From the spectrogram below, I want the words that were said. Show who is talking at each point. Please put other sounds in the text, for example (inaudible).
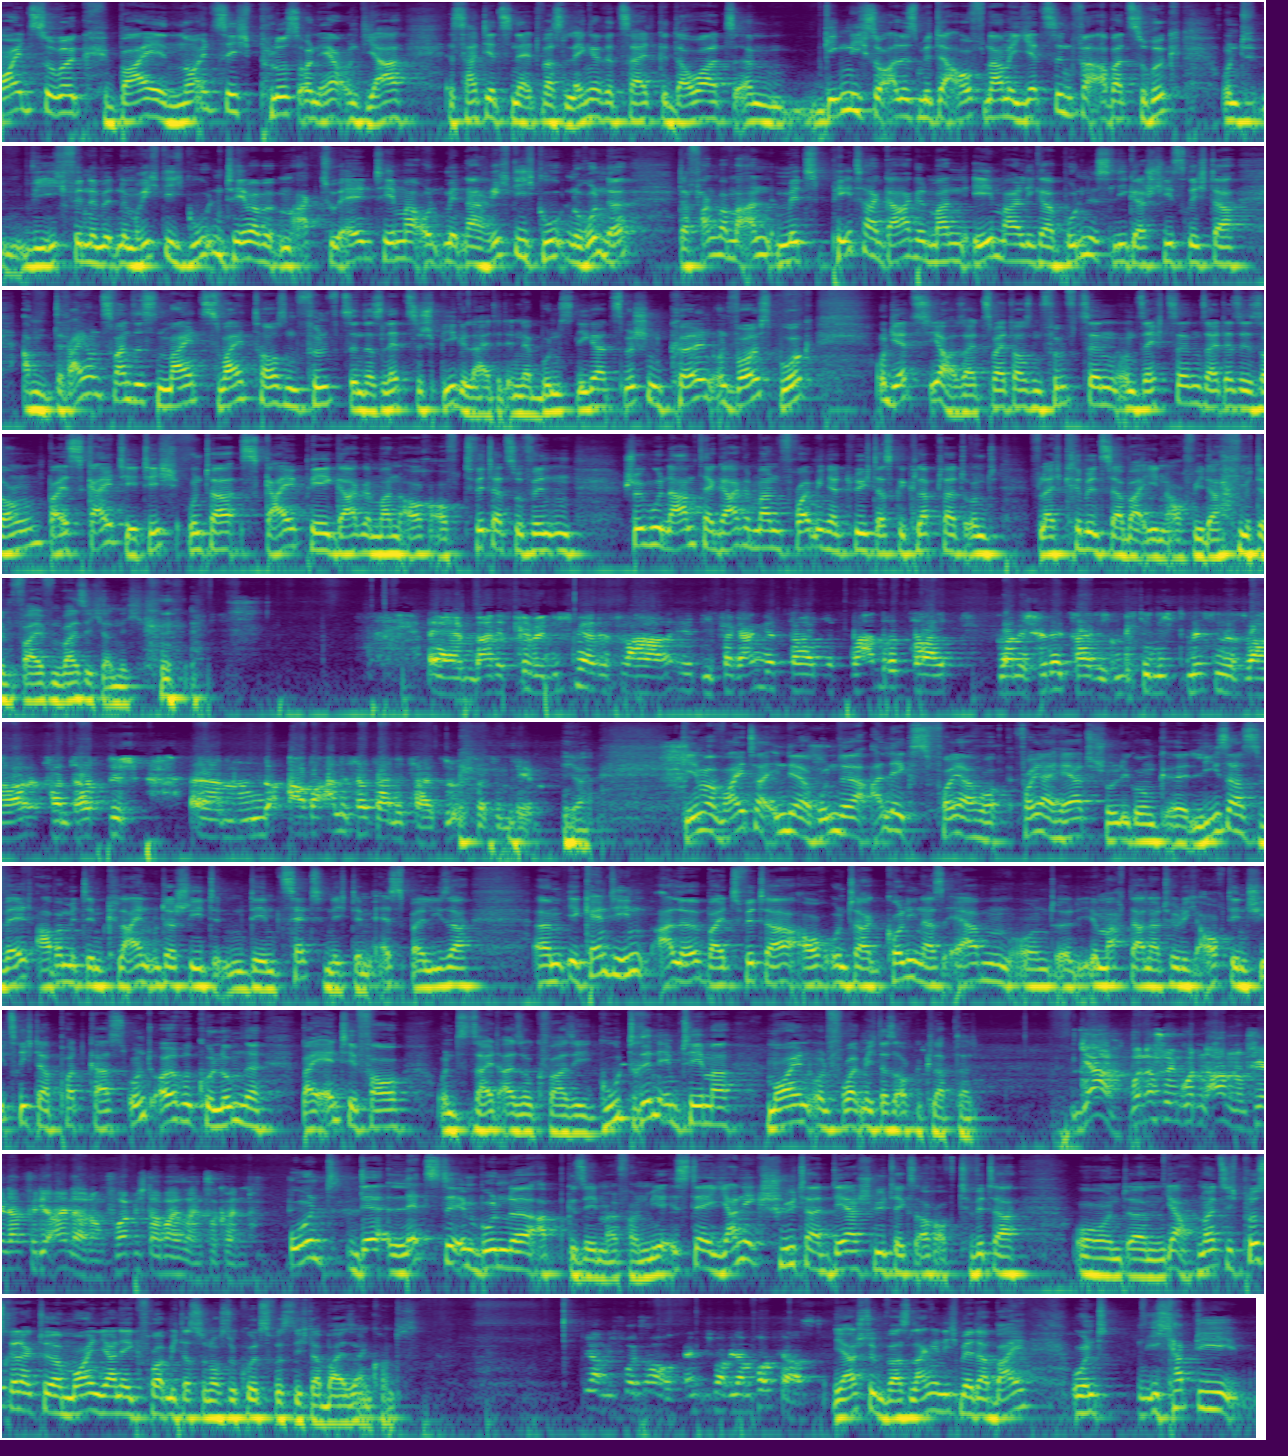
Speaker 1: Moin zurück bei 90 Plus on Air. Und ja, es hat jetzt eine etwas längere Zeit gedauert. Ähm, ging nicht so alles mit der Aufnahme. Jetzt sind wir aber zurück und wie ich finde, mit einem richtig guten Thema, mit einem aktuellen Thema und mit einer richtig guten Runde. Da fangen wir mal an mit Peter Gagelmann, ehemaliger Bundesliga-Schiedsrichter, am 23. Mai 2015 das letzte Spiel geleitet in der Bundesliga zwischen Köln und Wolfsburg. Und jetzt, ja, seit 2015 und 16, seit der Saison bei Sky tätig, unter SkyP Gagelmann auch auf Twitter zu finden. Schönen guten Abend, Herr Gagelmann. Freut mich natürlich, dass geklappt hat und vielleicht kribbelt's ja bei Ihnen auch wieder (laughs) mit dem Pfeifen, weiß ich ja nicht. (laughs)
Speaker 2: Ähm, nein, das kribbelt nicht mehr. Das war äh, die vergangene Zeit, jetzt eine andere Zeit. Es war eine schöne Zeit. Ich möchte nichts missen. Es war fantastisch. Ähm, aber alles hat seine Zeit. So ist das im Leben. (laughs)
Speaker 1: ja. Gehen wir weiter in der Runde. Alex Feuer, Feuerherd, Entschuldigung, äh, Lisas Welt, aber mit dem kleinen Unterschied, dem Z, nicht dem S bei Lisa. Ähm, ihr kennt ihn alle bei Twitter, auch unter Colinas Erben und äh, ihr macht da natürlich auch den Schiedsrichter-Podcast und eure Kolumne bei NTV und seid also quasi gut drin im Thema. Moin und freut mich, dass es auch geklappt hat.
Speaker 3: Ja, wunderschönen guten Abend und vielen Dank für die Einladung. Freut mich dabei sein zu können.
Speaker 1: Und der letzte im Bunde, abgesehen mal von mir, ist der Yannick Schlüter, der Schlütex auch auf Twitter. Und ähm, ja, 90 Plus Redakteur. Moin Yannick, freut mich, dass du noch so kurzfristig dabei sein konntest.
Speaker 4: Ja, mich freut es auch. Endlich mal wieder im Podcast.
Speaker 1: Ja, stimmt, warst lange nicht mehr dabei. Und ich habe die,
